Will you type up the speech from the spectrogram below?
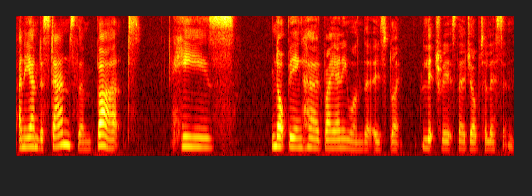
and he understands them, but he's not being heard by anyone that is like literally it's their job to listen.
